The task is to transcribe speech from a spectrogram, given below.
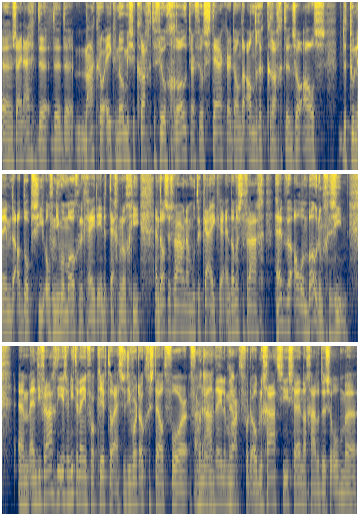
uh, zijn eigenlijk de, de, de macro-economische krachten veel groter, veel sterker dan de andere krachten, zoals de toenemende adoptie of nieuwe mogelijkheden in de technologie. En dat is dus waar we naar moeten kijken. En dan is de vraag: hebben we al een bodem gezien? Um, en die vraag die is er niet alleen voor crypto-assets, die wordt ook gesteld voor, voor Aandelen, de aandelenmarkt, ja. voor de obligaties. Hè. En dan gaat het dus om uh,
